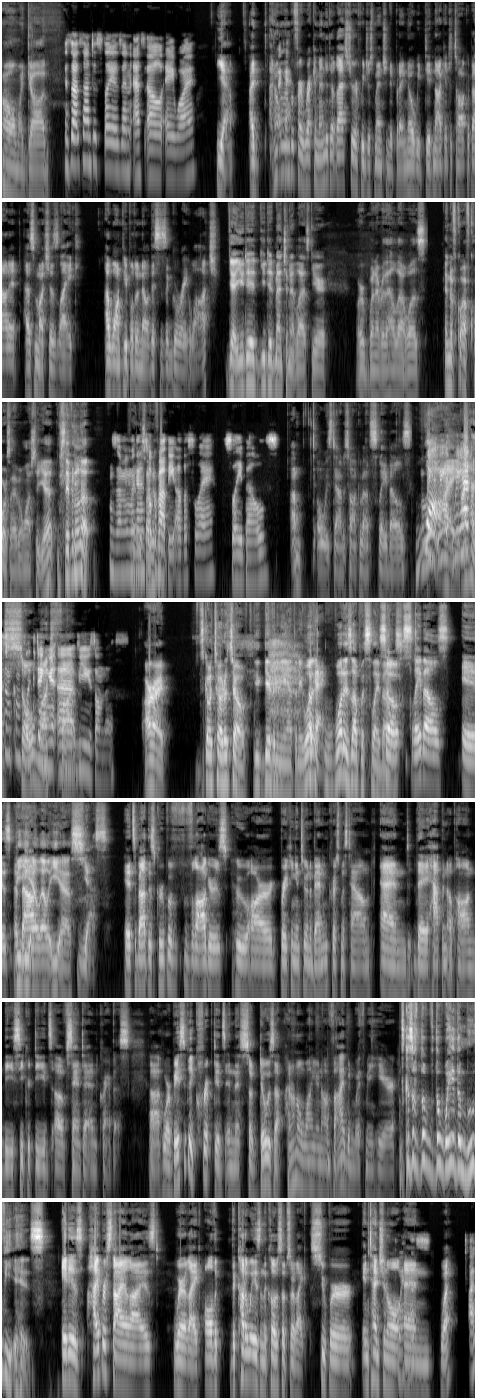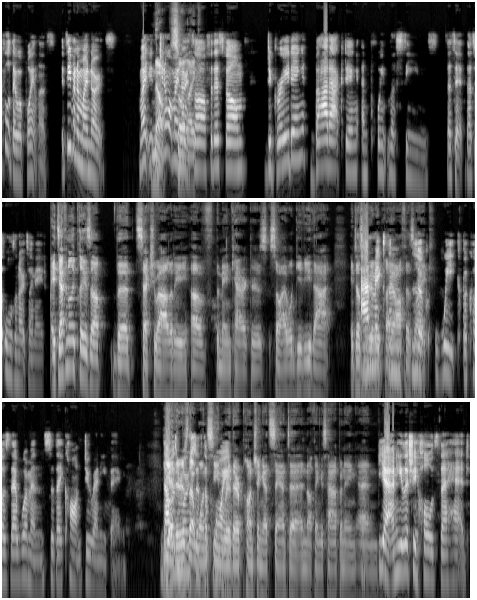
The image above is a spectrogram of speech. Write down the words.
Oh my god. Is that Santa Slay as in S L A Y? Yeah. I, I don't Okay. remember if I recommended it last year, if we just mentioned it, but I know we did not get to talk about it as much as like I want people to know this is a great watch. Yeah, you did you did mention it last year or whenever the hell that was. And of course of course I haven't watched it yet. I'm saving it up. Does that mean we're going to talk about I- the other sleigh? Slay Belles. I'm always down to talk about Slay Belles. Why? We, we, I had, had some so conflicting much uh, views on this. All right. Let's go toe to toe. You give it to me, Anthony. What Okay. what is up with Slay Belles? So Slay Belles is B E about L L E S. Yes. It's about this group of vloggers who are breaking into an abandoned Christmas town and they happen upon the secret deeds of Santa and Krampus, uh, who are basically cryptids in this. So, Doza, I don't know why you're not vibing with me here. It's because of the the way the movie is. It is hyper stylized, where like all the, the cutaways and the close ups are like super intentional Pointless? and what? I thought they were pointless. It's even in my notes. My, No, do you know what my so, notes like- are for this film? Degrading, bad acting, and pointless scenes. That's it. That's all the notes I made. It definitely plays up the sexuality of the main characters, so I will give you that. It doesn't and really makes play them off as look like weak because they're women, so they can't do anything. yeah. There's that one scene where they're punching at Santa and nothing is happening, and Yeah, and he literally holds their head,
